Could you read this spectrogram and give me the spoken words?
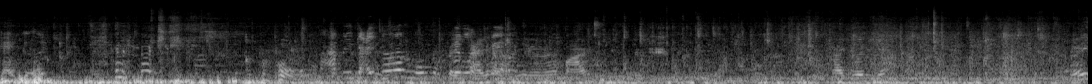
ไก่เกินโอ้โหตาดีไก่เกินผม เป็นไก่ขนาดนี้เลยนะหมายไก่เกินอย่างเงี้ยเฮ้ย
